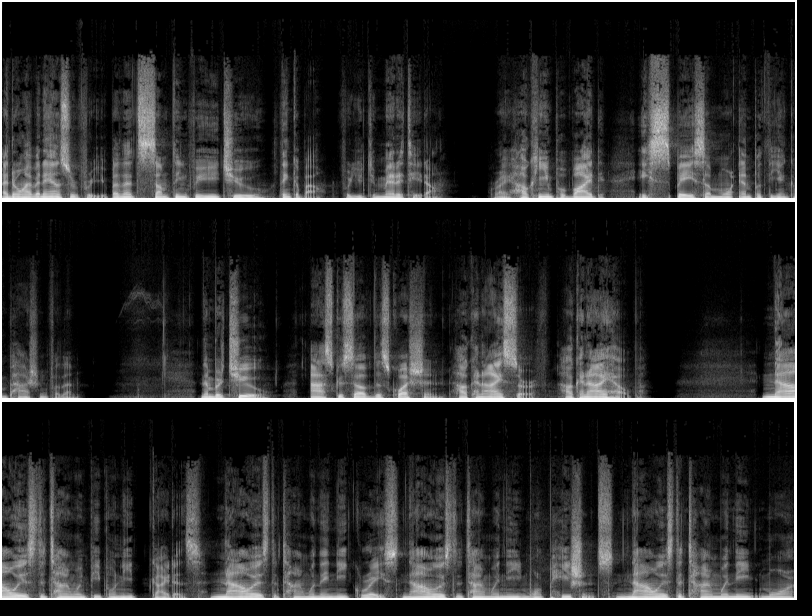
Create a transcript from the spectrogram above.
I don't have an answer for you, but that's something for you to think about, for you to meditate on, right? How can you provide a space of more empathy and compassion for them? Number two, ask yourself this question How can I serve? How can I help? Now is the time when people need guidance. Now is the time when they need grace. Now is the time when they need more patience. Now is the time when they need more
